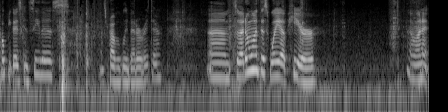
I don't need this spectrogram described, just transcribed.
Hope you guys can see this. That's probably better right there. Um, so I don't want this way up here I want it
